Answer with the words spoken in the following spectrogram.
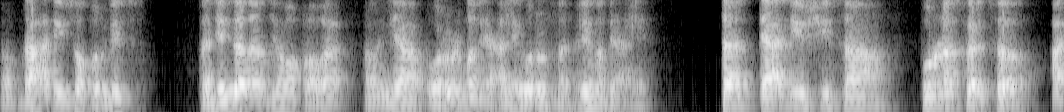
दहा दिवसापूर्वीच अजितदादा जेव्हा पवार या वरुडमध्ये आले वरुड नगरीमध्ये आले तर त्या दिवशीचा पूर्ण खर्च हा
